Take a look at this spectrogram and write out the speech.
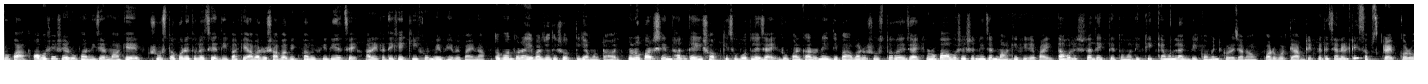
রূপা, অবশেষে রূপা নিজের মাকে সুস্থ করে তুলেছে, দীপাকে আবারও স্বাভাবিকভাবে ফিরিয়েছে, আর এটা দেখে কি করবে ভেবে পায় না। তো বন্ধুরা, এবার যদি সত্যি এমনটা হয়, রূপার সিদ্ধান্তেই সবকিছু বদলে যায়। রূপার কারণেই দীপা আবারও সুস্থ হয়ে যায়। রূপা অবশেষে নিজের মাকে ফিরে পায়। তাহলে সেটা দেখতে তোমাদের ঠিক কেমন লাগবে কমেন্ট করে জানাও। পরবর্তী আপডেট পেতে চ্যানেলটি সাবস্ক্রাইব করো।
